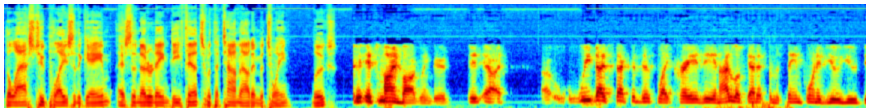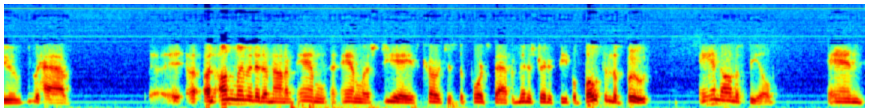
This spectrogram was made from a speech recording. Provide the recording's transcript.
the last two plays of the game as the Notre Dame defense with a timeout in between? Luke's? It's mind boggling, dude. It, uh, uh, we dissected this like crazy, and I looked at it from the same point of view you do. You have an unlimited amount of analysts, GAs, coaches, support staff, administrative people, both in the booth and on the field. And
